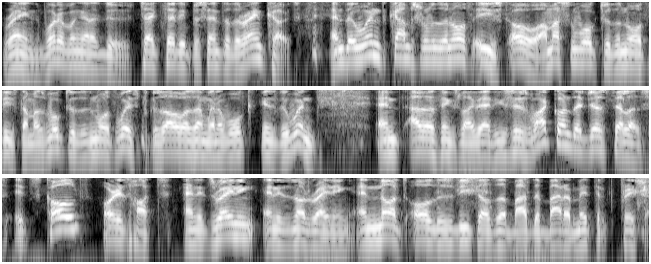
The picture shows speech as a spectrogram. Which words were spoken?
rain. What am I going to do? Take 30% of the raincoat. And the wind comes from the northeast. Oh, I mustn't walk to the northeast. I must walk to the northwest because otherwise I'm going to walk against the wind. And other things like that. He says, why can't they just tell us it's cold or it's hot and it's raining and it's not raining and not all these details about the barometric pressure.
